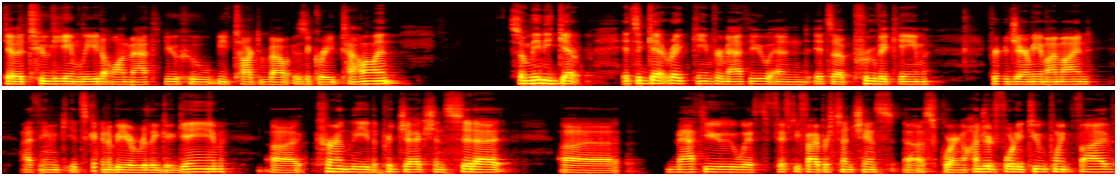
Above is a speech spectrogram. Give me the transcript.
get a two game lead on Matthew, who we talked about is a great talent. So maybe get it's a get right game for Matthew, and it's a prove it game for Jeremy in my mind. I think it's going to be a really good game. Uh, currently, the projections sit at uh, Matthew with 55% chance uh, scoring 142.5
